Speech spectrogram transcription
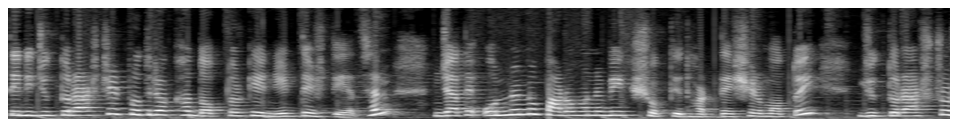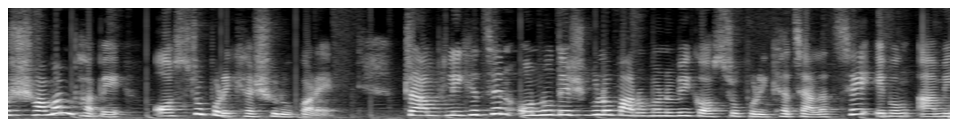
তিনি যুক্তরাষ্ট্রের প্রতিরক্ষা দপ্তরকে নির্দেশ দিয়েছেন যাতে অন্যান্য পারমাণবিক শক্তিধর দেশের মতোই যুক্তরাষ্ট্র সমানভাবে অস্ত্র পরীক্ষা শুরু করে। ট্রাম্প লিখেছেন, অন্য দেশগুলো পারমাণবিক অস্ত্র পরীক্ষা চালাচ্ছে এবং আমি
